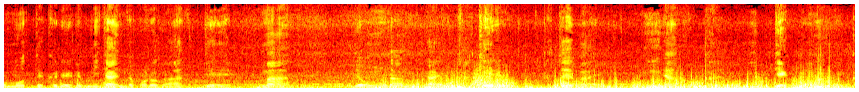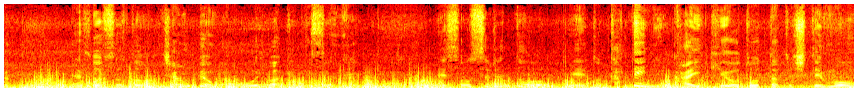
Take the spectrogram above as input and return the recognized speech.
思ってくれるみたいなところがあって、まあ、4団体かける例えば2なのか1.5なのか。そうするとチャンピオンが多いわけですよね。でそうすると,、えーと、縦に階級を取ったとしても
